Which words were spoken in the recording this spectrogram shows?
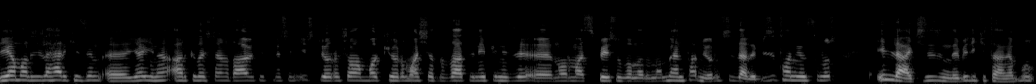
DM aracıyla herkesin e, yayına arkadaşlarına davet etmesini istiyorum. Şu an bakıyorum aşağıda zaten hepinizi e, normal Space odalarından ben tanıyorum. Sizler de bizi tanıyorsunuz. İlla ki sizin de bir iki tane bu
